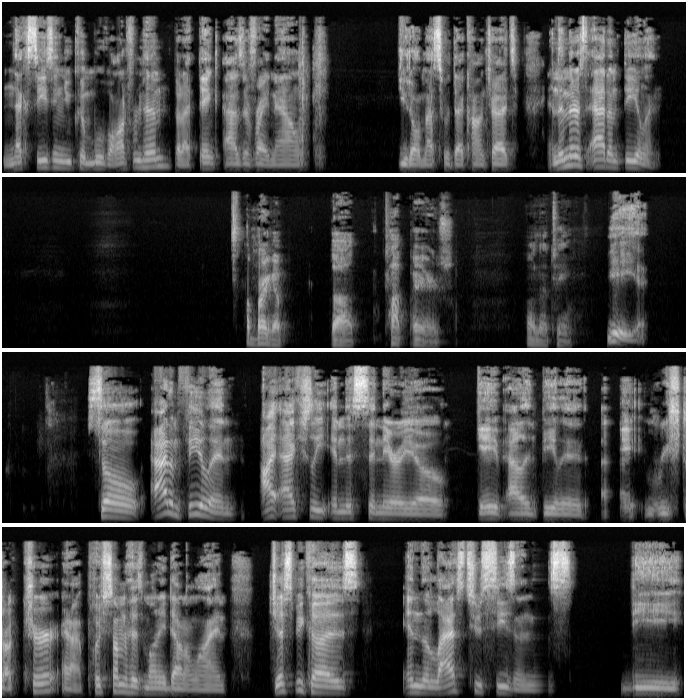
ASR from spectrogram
Next season, you can move on from him, but I think as of right now, you don't mess with that contract. And then there's Adam Thielen. i'll bring up the top pairs on the team Yeah, yeah. So Adam Thielen, I actually in this scenario gave Alan Thielen a restructure and I pushed some of his money down the line just because in the last two seasons, the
